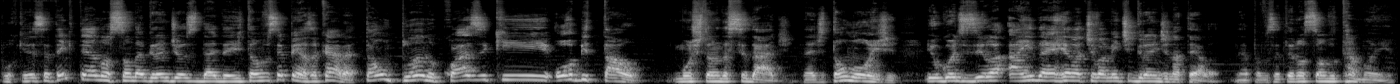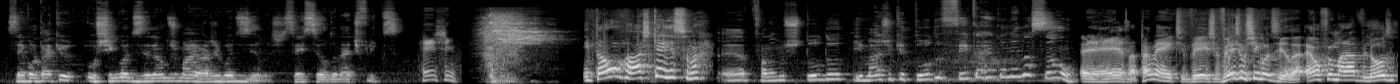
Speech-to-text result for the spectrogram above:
Porque você tem que ter a noção da grandiosidade daí. Então você pensa, cara, tá um plano quase que orbital mostrando a cidade, né? De tão longe. E o Godzilla ainda é relativamente grande na tela, né? Pra você ter noção do tamanho. Sem contar que o Shin Godzilla é um dos maiores Godzillas, sem ser o do Netflix. Então, eu acho que é isso, né? É, falamos tudo e mais do que tudo fica a recomendação. É, exatamente. Veja. Veja o Shin Godzilla. É um filme maravilhoso.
